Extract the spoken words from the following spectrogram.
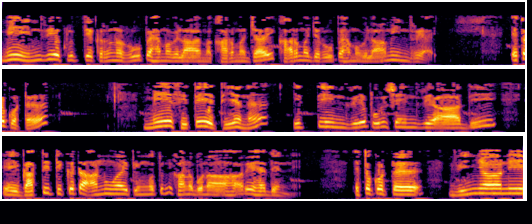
මේ ඉන්ද්‍රිය කෘත්‍ය කරන රූප හැම වෙලාවෙම කර්මජයි, කර්මජ රූප හැම වෙලාවෙම ඉන්ද්‍රියයි. එතකොට මේ සිතේ තියෙන ඉත්ත්‍ින්ද්‍රිය, පුරුෂේන්ද්‍රිය ආදී ඒ ගති ටිකට අනුවයි පින්වතුනි කන බොන ආහාරය හැදෙන්නේ. එතකොට විඥානයේ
